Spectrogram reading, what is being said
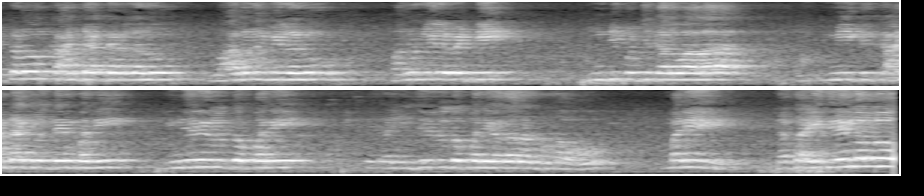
ఎక్కడో కాంట్రాక్టర్లను వాళ్ళను వీళ్ళను పనులు నిలబెట్టి ఇంటికి వచ్చి కలవాలా? మీకు కాంట్రాక్టర్లతో పని? ఇంజనీర్లతో పని ఇంజనీర్లతో పని కదా అనుకున్నావు. మరి గత ఐదేళ్ళలో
